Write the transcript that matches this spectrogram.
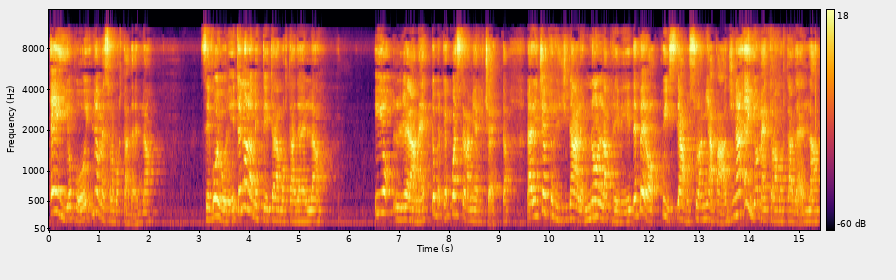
e io poi gli ho messo la mortadella. Se voi volete non la mettete la mortadella, io gliela metto perché questa è la mia ricetta la ricetta originale non la prevede però qui stiamo sulla mia pagina e io metto la mortadella.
